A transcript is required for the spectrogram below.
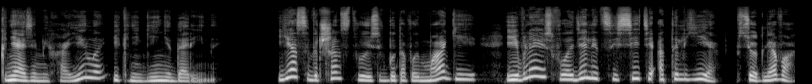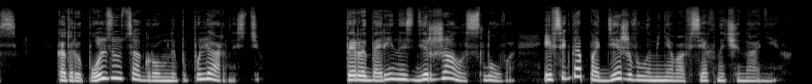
князя Михаила и княгини Дарины. Я совершенствуюсь в бытовой магии и являюсь владелицей сети ателье «Все для вас», которые пользуются огромной популярностью. Терра Дарина сдержала слово и всегда поддерживала меня во всех начинаниях.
